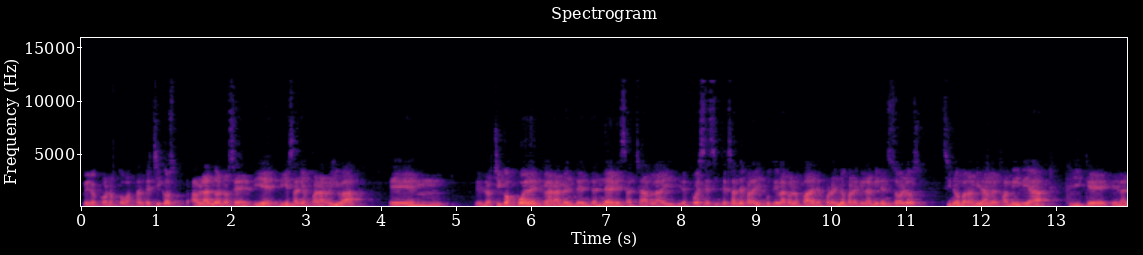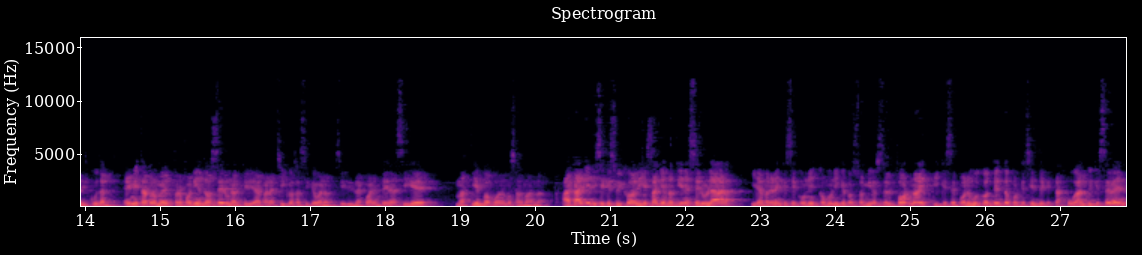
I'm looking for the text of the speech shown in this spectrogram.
pero conozco bastantes chicos, hablando, no sé, 10, años para arriba, em, eh, los chicos pueden claramente entender esa charla y, después es interesante para discutirla con los padres, por ahí no para que la miren solos, sino para mirarla en familia y que, la discutan. Me está proponiendo hacer una actividad para chicos, así que bueno, si la cuarentena sigue más tiempo podemos armarla. Acá alguien dice que su hijo de 10 años no tiene celular y la manera en que se comunica con sus amigos es el Fortnite y que se pone muy contento porque siente que está jugando y que se ven.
